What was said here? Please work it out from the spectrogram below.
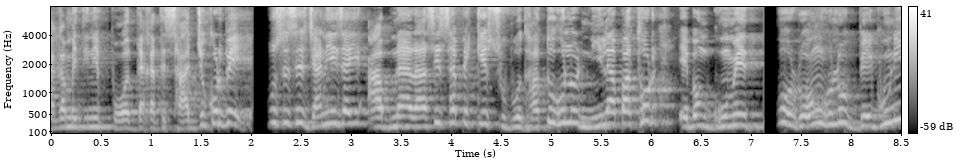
আগামী দিনে পথ দেখাতে সাহায্য করবে। অবশেষে জানিয়ে যাই, আপনার রাশির সাপেক্ষে শুভ ধাতু হলো নীলা পাথর এবং গোমেদ। ও রং হলো বেগুনি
